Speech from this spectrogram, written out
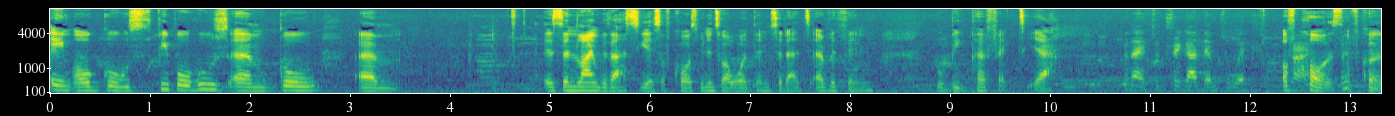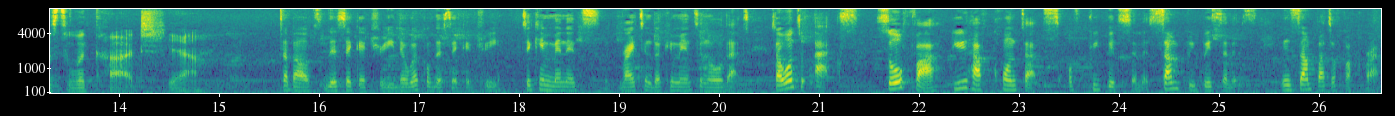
aim or goals. People whose um, goal um, is in line with us. Yes, of course, we need to award them so that everything will be perfect. Yeah. To trigger them to work. Of hard. course, of course, to work hard. Yeah. It's about the secretary, the work of the secretary, taking minutes, writing documents, and all that. So I want to ask so far, do you have contacts of prepaid sellers, some prepaid sellers in some parts of Accra?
